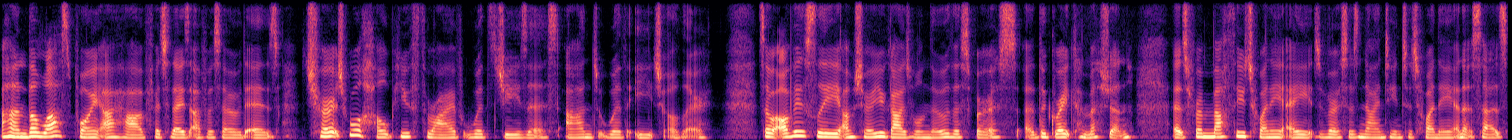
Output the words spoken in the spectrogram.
And the last point I have for today's episode is church will help you thrive with Jesus and with each other. So, obviously, I'm sure you guys will know this verse, uh, the Great Commission. It's from Matthew 28, verses 19 to 20, and it says,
